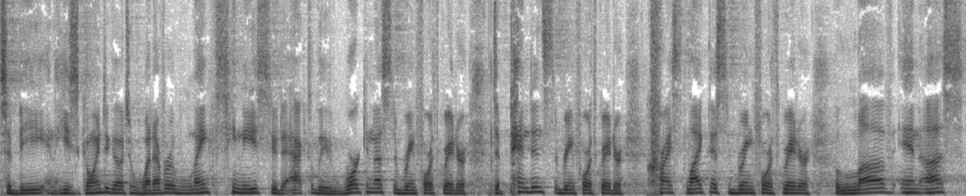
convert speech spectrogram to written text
to be. And He's going to go to whatever lengths He needs to to actively work in us to bring forth greater dependence, to bring forth greater Christ likeness, to bring forth greater love in us.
